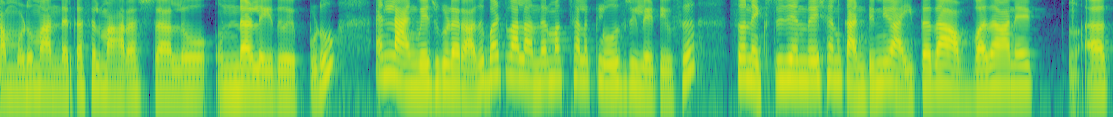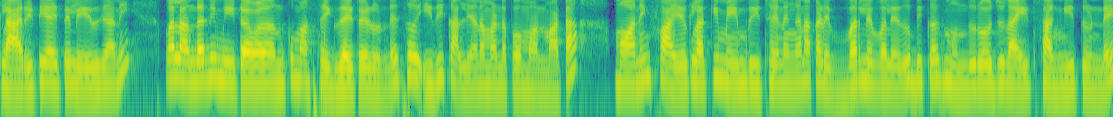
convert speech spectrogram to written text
తమ్ముడు మా అందరికి అసలు మహారాష్ట్రలో ఉండలేదు ఎప్పుడు. అండ్ లాంగ్వేజ్ కూడా రాదు. బట్ వాళ్ళందరూ మాకు చాలా close relatives so next generation continue అవుతుందా అవ్వదా అనే క్లారిటీ అయితే లేదు కానీ వాళ్ళందరినీ మీట్ అవ్వడానికి మస్తు ఎగ్జైటెడ్ ఉండే. సో ఇది కళ్యాణ మండపం అనమాట మార్నింగ్ ఫైవ్ ఓ క్లాక్కి మేము రీచ్ అయినాం కానీ అక్కడ ఎవ్వరు ఇవ్వలేదు బికాజ్ ముందు రోజు నైట్ సంగీత్ ఉండే.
